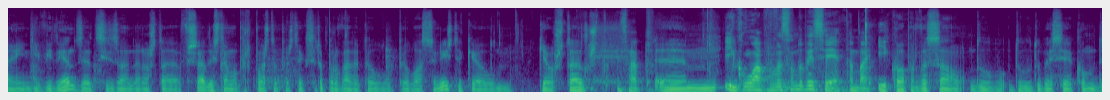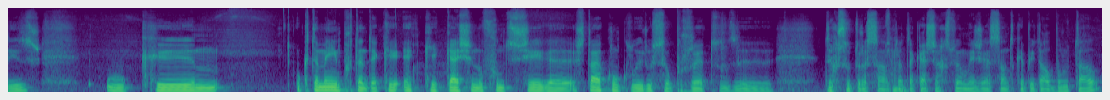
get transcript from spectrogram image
em dividendos, a decisão ainda não está fechada, isto é uma proposta, depois tem que ser aprovada pelo, pelo acionista, que é o, que é o Estado. Exato. Um, E com a aprovação do BCE também. e com a aprovação do, do, do BCE, como dizes, o que, o que também é importante é que, é que a Caixa, no fundo, chega, está a concluir o seu projeto de, de reestruturação. Portanto, a Caixa recebeu uma injeção de capital brutal,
